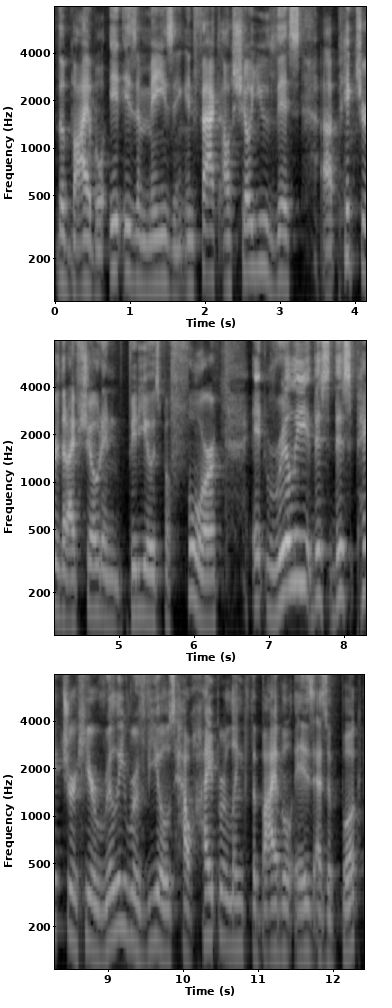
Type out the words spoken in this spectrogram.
the Bible. It is amazing. In fact, I'll show you this uh, picture that I've showed in videos before. It really this this picture here really reveals how hyperlinked the Bible is as a book.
